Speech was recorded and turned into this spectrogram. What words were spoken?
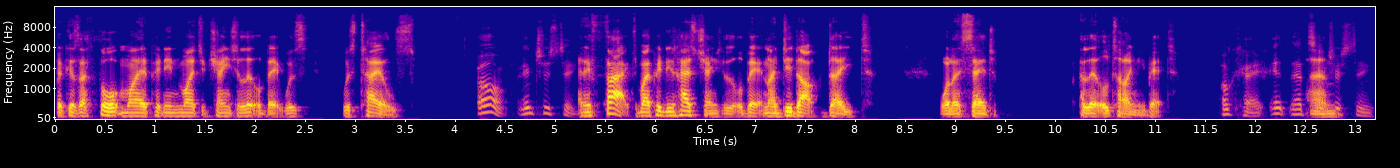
because I thought my opinion might have changed a little bit was was Tales. Oh, interesting. And in fact, my opinion has changed a little bit, and I did update what I said a little tiny bit. Okay, it, that's Um, interesting.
